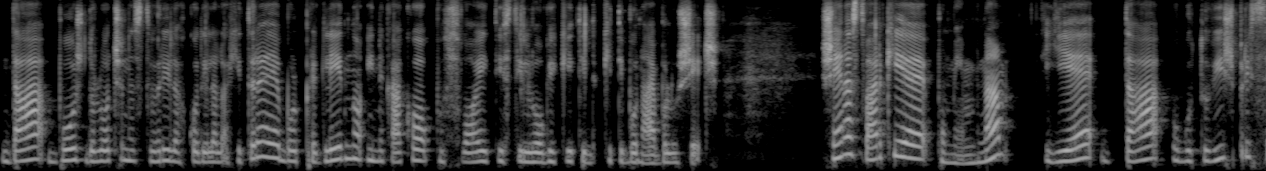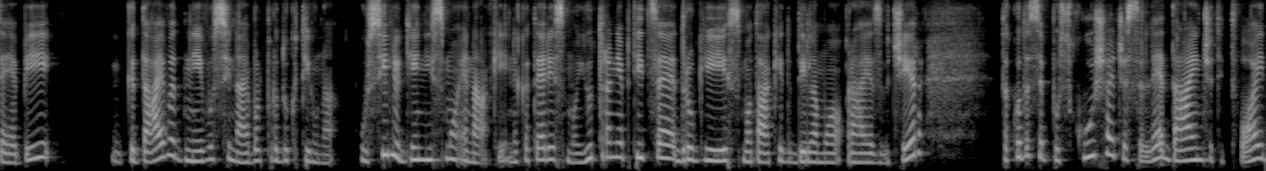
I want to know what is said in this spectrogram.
da boš določene stvari lahko delala hitreje, bolj pregledno in nekako po svoji tisti logiki, ki ti, ki ti bo najbolj všeč. Še ena stvar, ki je pomembna, je, da ugotoviš pri sebi, kdaj v dnevu si najbolj produktivna. Vsi ljudje nismo enaki. Nekateri smo jutranje ptice, drugi smo taki, da delamo raje zvečer. Tako da se poskušaj, če se le da in če ti, tvoj,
